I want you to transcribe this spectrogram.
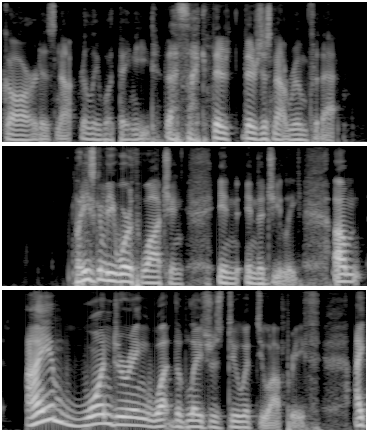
guard is not really what they need. That's like there's there's just not room for that but he's going to be worth watching in in the G League. Um, I am wondering what the Blazers do with Duop Reath. I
